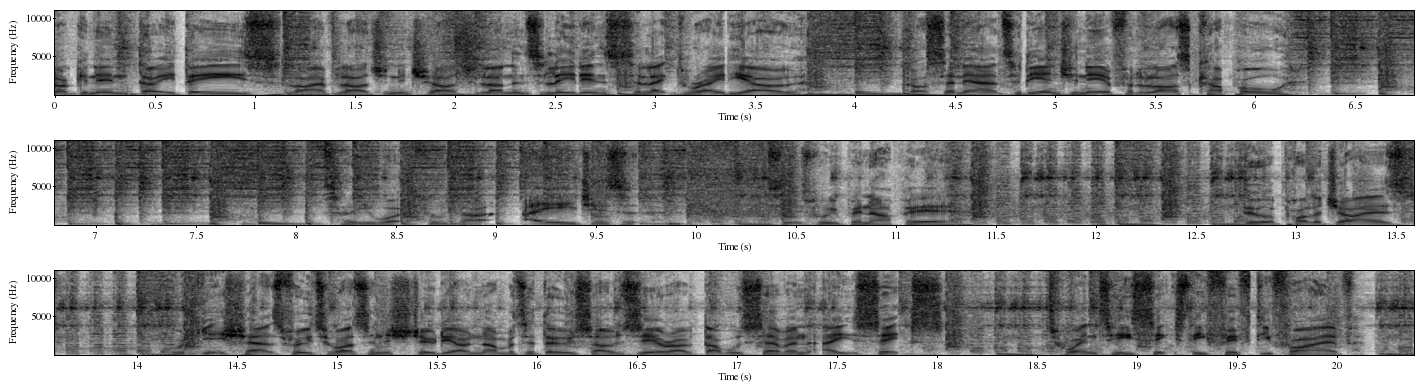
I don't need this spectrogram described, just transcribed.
logging in. Dirty D's, live, large and in charge. London's leading select radio. Got to send it out to the engineer for the last couple. Tell you what, it feels like ages since we've been up here. Do apologise. We'll get your shouts through to us in the studio. Number to do so 07786 2060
